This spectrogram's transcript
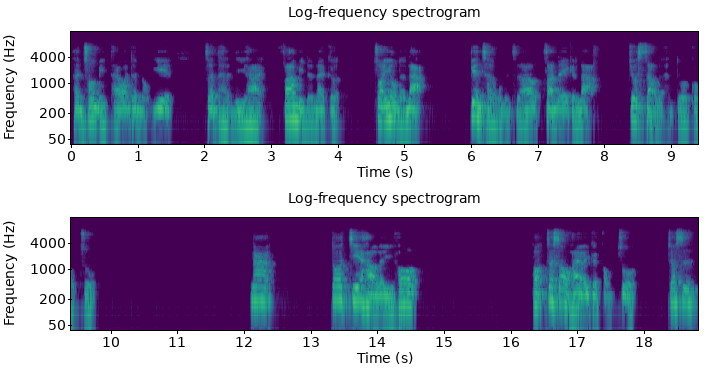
很聪明，台湾的农业真的很厉害，发明的那个专用的蜡，变成我们只要沾那一个蜡，就少了很多工作。那都接好了以后，哦，这时候我还有一个工作，就是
